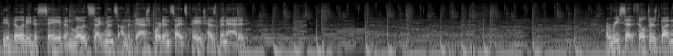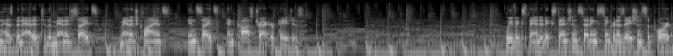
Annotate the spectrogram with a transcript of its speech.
The ability to save and load segments on the Dashboard Insights page has been added, A Reset Filters button has been added to the Manage Sites, Manage Clients, Insights, and Cost Tracker pages. We've expanded extension settings synchronization support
